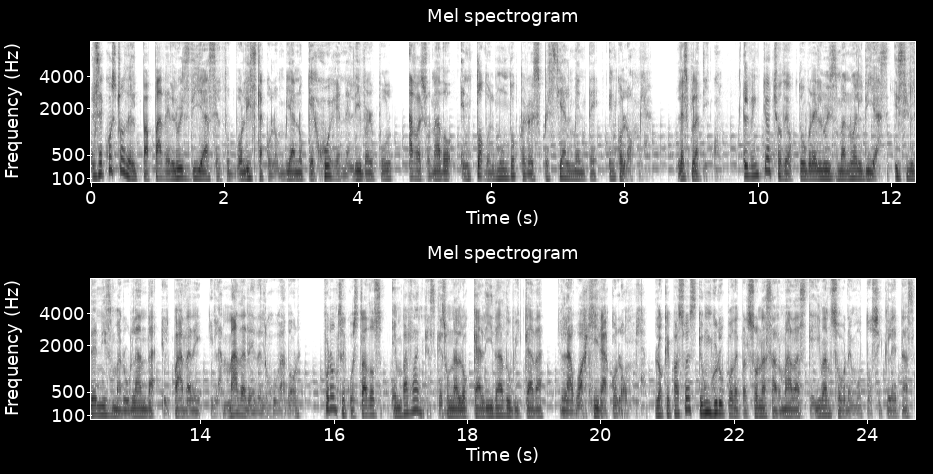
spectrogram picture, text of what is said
El secuestro del papá de Luis Díaz, el futbolista colombiano que juega en el Liverpool, ha resonado en todo el mundo, pero especialmente en Colombia. Les platico. El 28 de octubre, Luis Manuel Díaz y Silenis Marulanda, el padre y la madre del jugador, fueron secuestrados en Barrancas, que es una localidad ubicada en La Guajira, Colombia. Lo que pasó es que un grupo de personas armadas que iban sobre motocicletas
